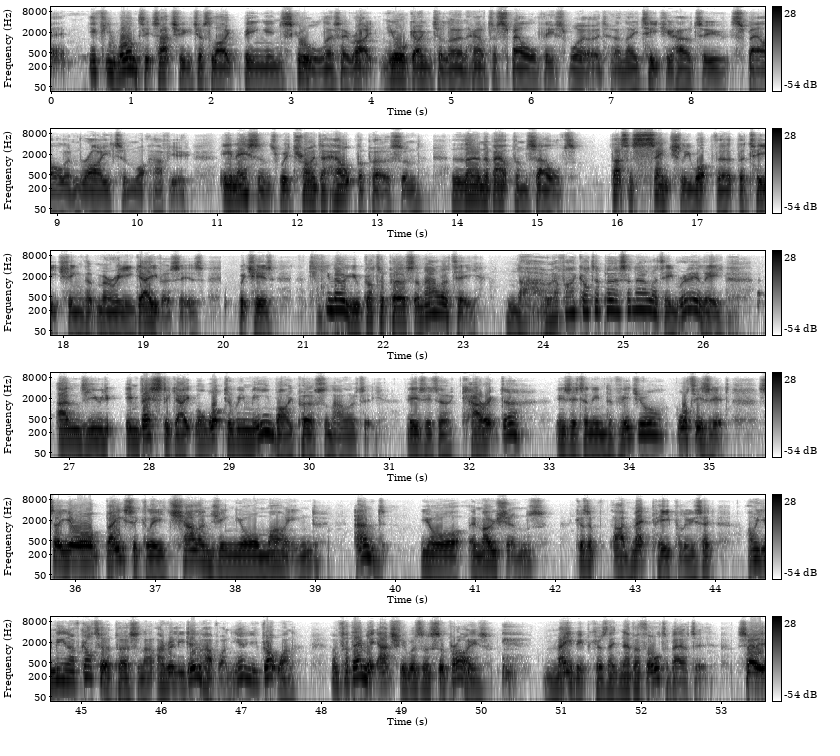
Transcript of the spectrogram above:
if you want, it's actually just like being in school. They say, right, you're going to learn how to spell this word, and they teach you how to spell and write and what have you. In essence, we're trying to help the person learn about themselves. That's essentially what the, the teaching that Marie gave us is, which is, do you know you've got a personality? No, have I got a personality? Really? And you investigate well what do we mean by personality? Is it a character? Is it an individual? What is it? So you're basically challenging your mind and your emotions because i've met people who said oh you mean i've got a personality i really do have one. Yeah you've got one. And for them it actually was a surprise. Maybe because they'd never thought about it. So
